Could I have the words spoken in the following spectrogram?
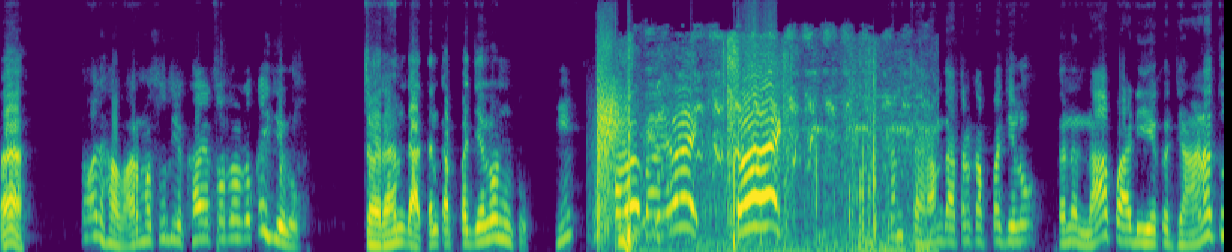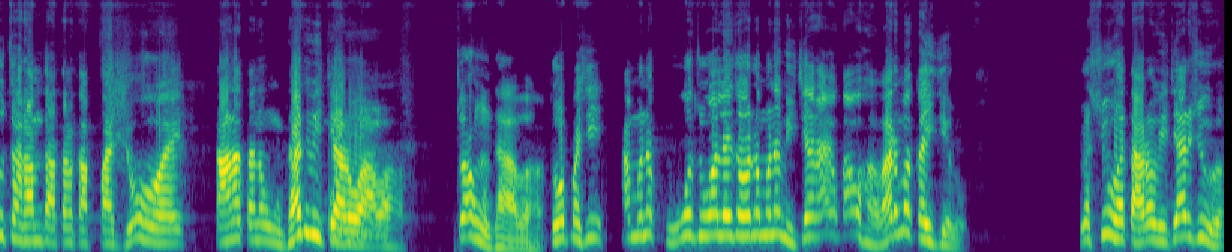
હા. આજ હવારમાં તું દેખાય તો તો કઈ ગયેલો? ચરામ દાંતન કાપવા જેલો ને તું. કેમ ચરામ દાંતણ કાપવા ગયેલો? તને ના પાડી કે જાણે તું ચરામ દાંતણ કાપવા જો હોય. તાણે તને ઊંધા જ વિચારો આવે. ચો ઊંધા આવે? તો પછી આ મને કૂવો જોવા લઈ જાવ એટલે મને વિચાર આવ્યો કે આવો હવારમાં કઈ ગયેલો? એટલે શું હ? તારો વિચાર શું હે?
